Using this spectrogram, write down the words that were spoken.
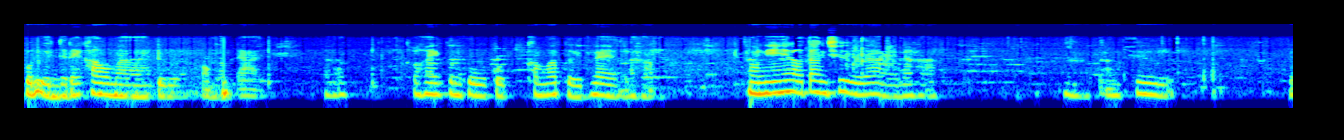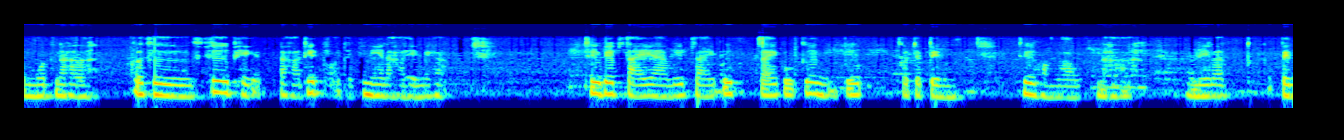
คนอื่นจะได้เข้ามาดูของเราได้นะคะก็ให้คุณครูกดคำว่าเผยแพร่นะคะ ตรงนี้ให้เราตั้งชื่อได้นะคะตั้งชื่อสมมตินะคะ ก็คือชื่อเพจนะคะ ที่ต่อจากที่นี้นะคะ เห็นไหมคะชื่อเว็บไซต์อะเว็บไซต์ปุ๊บไซต์ Google ปุ๊บก็จะเป็นชื่อของเรานะคะ อันนี้เราเป็น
